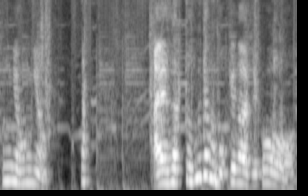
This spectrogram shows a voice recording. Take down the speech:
흥룡, 흥룡. 아, 그래서 또 흥룡을 못 깨가지고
